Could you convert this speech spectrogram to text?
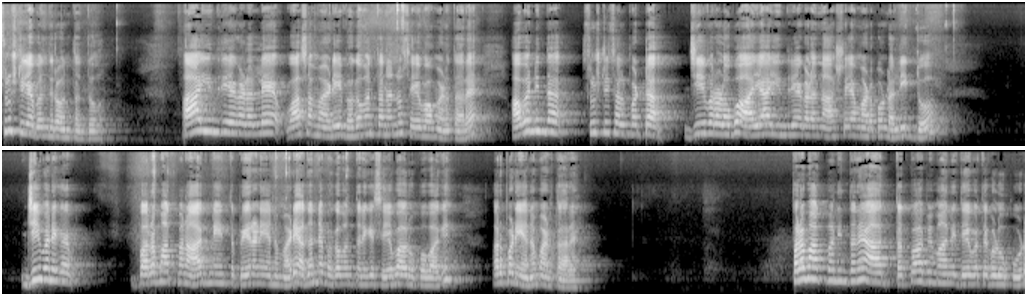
ಸೃಷ್ಟಿಗೆ ಬಂದಿರುವಂಥದ್ದು. ಆ ಇಂದ್ರಿಯಗಳಲ್ಲೇ ವಾಸ ಮಾಡಿ ಭಗವಂತನನ್ನು ಸೇವಾ ಮಾಡ್ತಾರೆ. ಅವನಿಂದ ಸೃಷ್ಟಿಸಲ್ಪಟ್ಟ ಜೀವರೊಳಗೂ ಆಯಾ ಇಂದ್ರಿಯಗಳನ್ನು ಆಶ್ರಯ ಮಾಡಿಕೊಂಡು ಅಲ್ಲಿದ್ದು ಜೀವನಿಗೆ ಪರಮಾತ್ಮನ ಆಜ್ಞೆ ಅಂತ ಪ್ರೇರಣೆಯನ್ನು ಮಾಡಿ ಅದನ್ನೇ ಭಗವಂತನಿಗೆ ಸೇವಾ ರೂಪವಾಗಿ ಅರ್ಪಣೆಯನ್ನು ಮಾಡ್ತಾರೆ. ಪರಮಾತ್ಮನಿಂದನೇ ಆ ತತ್ವಾಭಿಮಾನಿ ದೇವತೆಗಳು ಕೂಡ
